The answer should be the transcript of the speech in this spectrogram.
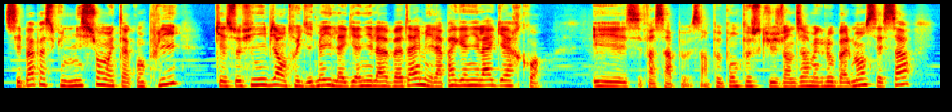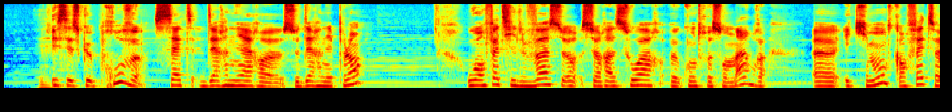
C'est pas parce qu'une mission est accomplie qu'elle se finit bien, entre guillemets, il a gagné la bataille, mais il a pas gagné la guerre, quoi. Et c'est, enfin, c'est un peu, c'est un peu pompeux ce que je viens de dire, mais globalement, c'est ça. Mmh. Et c'est ce que prouve cette dernière, euh, ce dernier plan, où en fait, il va se, rasseoir euh, contre son arbre, euh, et qui montre qu'en fait,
